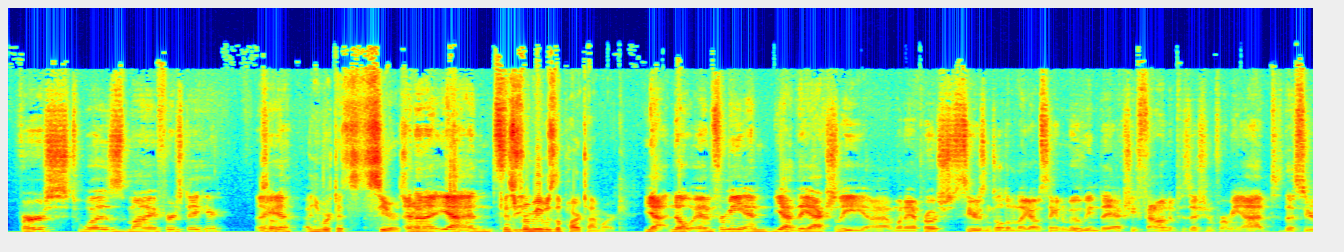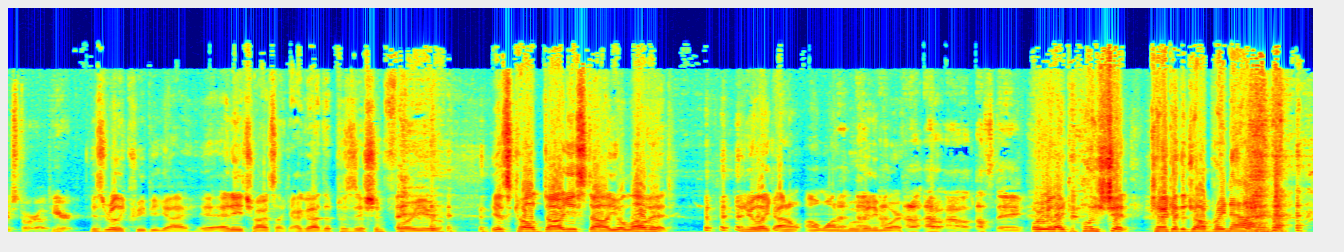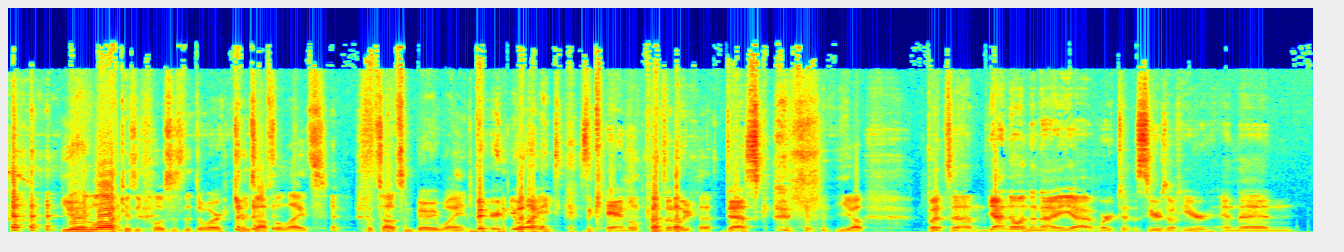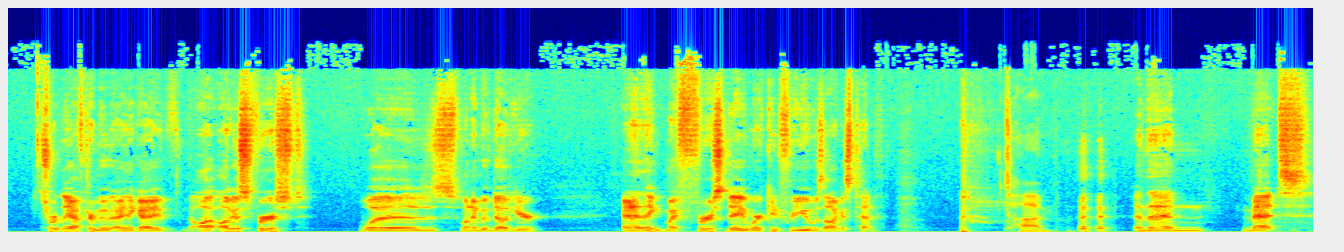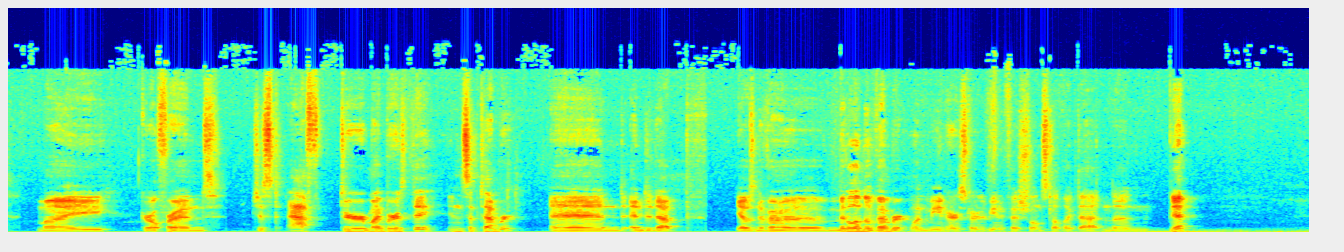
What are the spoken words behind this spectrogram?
first was my first day here. So, yeah. And you worked at Sears, And then right? I, yeah, and Because for me, it was the part-time work. yeah, no, and for me, and yeah, they actually uh, when I approached Sears and told them like I was thinking of moving, they actually found a position for me at the Sears store out here. He's a really creepy guy. At HR, it's like, I got the position for you. it's called Doggy Style. You'll love it. And you're like, I don't, I don't want to move anymore. I, I, I'll, I'll stay. Or you're like, holy shit, can I get the job right now? You're in luck as he closes the door, turns off the lights, puts out some Barry White. Very white as a candle comes out of the desk. Yep. But um, yeah, no, and then I uh, worked at the Sears out here, and then shortly after moving, I think I August first was when I moved out here, and I think my first day working for you was August tenth. Time. and then met my girlfriend just after my birthday in September, and ended up. Yeah, it was November, middle of November when me and her started being official and stuff like that, and then yeah.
